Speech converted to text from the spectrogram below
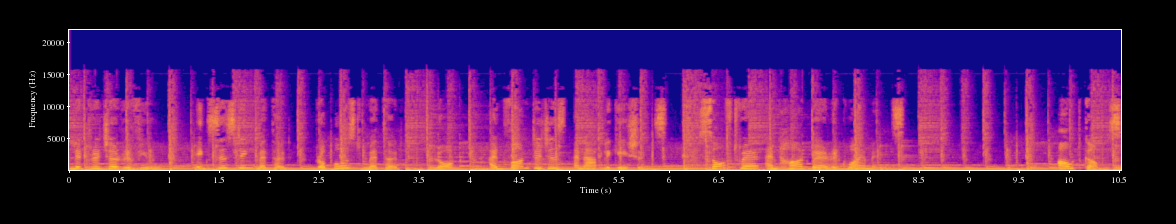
literature review, existing method, proposed method, block, advantages and applications, software and hardware requirements. Outcomes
